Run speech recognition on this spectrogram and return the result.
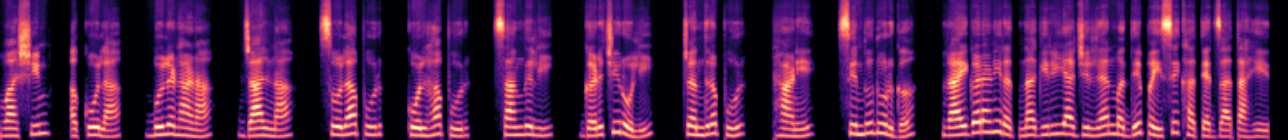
वाशिम अकोला बुलढाणा जालना सोलापूर कोल्हापूर सांगली गडचिरोली चंद्रपूर ठाणे सिंधुदुर्ग रायगड आणि रत्नागिरी या जिल्ह्यांमध्ये पैसे खात्यात जात आहेत.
